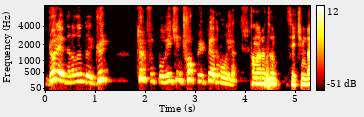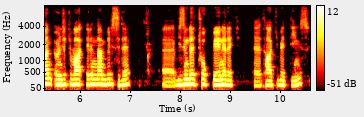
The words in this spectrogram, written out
Görevden alındığı gün Türk futbolu için çok büyük bir adım olacaktır. Hasan Arat'ın seçimden önceki vaatlerinden birisi de e, bizim de çok beğenerek e, takip ettiğimiz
